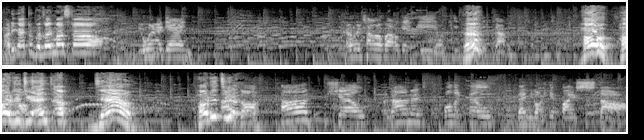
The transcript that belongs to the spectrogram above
Arigato gozaimasu! You win again! Every time I'm about to get E or keep Huh? for some reason. How? How did you oh. end up there? How did you? I got hard, shell, bananas, bullet bill, then you got hit by a star.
